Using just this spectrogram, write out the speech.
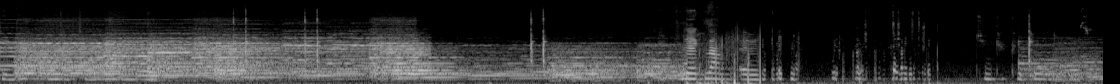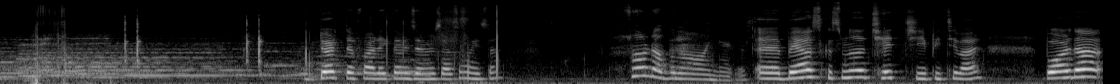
Bitirdim. Bunu da. Reklam evet. Çünkü kötü oldu biraz o. Dört defa reklam izlememiz lazım o yüzden. Sonra bunu oynarız. Ee, beyaz kısmında da chat GPT var. Bu arada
